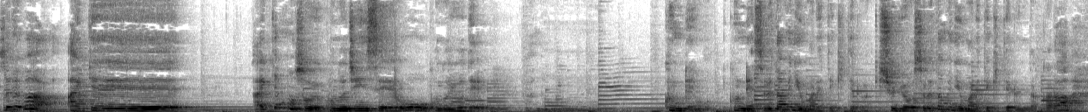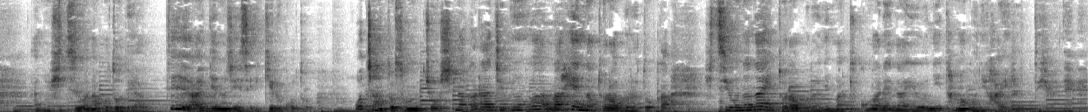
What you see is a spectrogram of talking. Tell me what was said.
それは相手相手もそういうこの人生をこの世であの訓練を訓練するために生まれてきてるわけ修行するために生まれてきてるんだからあの必要なことであって相手の人生生きることをちゃんと尊重しながら自分はま変なトラブルとか必要のないトラブルに巻き込まれないように卵に入るっていうね。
